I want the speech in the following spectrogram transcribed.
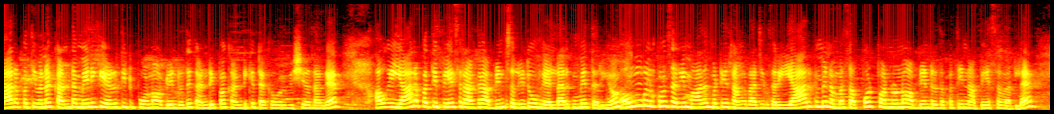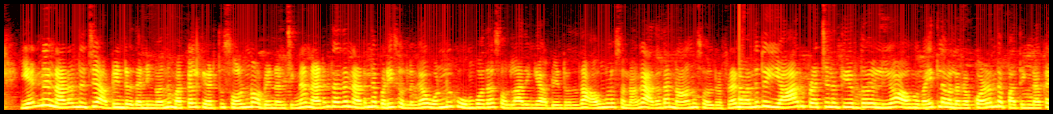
யாரை பற்றி வேணால் கண்டமேனிக்கு எழுதிட்டு போகணும் அப்படின்றது கண்டிப்பாக கண்டிக்கத்தக்க ஒரு விஷயம் தாங்க. அவங்க யாரை பற்றி பேசுகிறாங்க அப்படின்னு சொல்லிட்டு உங்கள் எல்லாருக்குமே தெரியும். அவங்களுக்கும் சரி மாதம்பட்டி ரங்கராஜுக்கும் சரி யாருக்குமே நம்ம சப்போர்ட் பண்ணணும் அப்படின்றத பற்றி நான் பேச வரல. என்ன நடந்துச்சு அப்படின்றத நீங்கள் வந்து மக்களுக்கு எடுத்து சொல்லணும் அப்படின்னு நினச்சிங்கன்னா நடந்ததை நடந்தபடி சொல்லுங்கள் ஒன்றுக்கு ஒம்போதாக சொல்லாதீங்க அப்படின்றது தான் அவங்களும் சொன்னாங்க. அதை தான் நானும் சொல்கிறேன் ஃப்ரெண்ட் வந்துட்டு யார் பிரச்சனை தீர்தோ இல்லையோ அவங்க வயிற்றில் வளர்கிற குழந்தை பார்த்தீங்கன்னாக்கா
